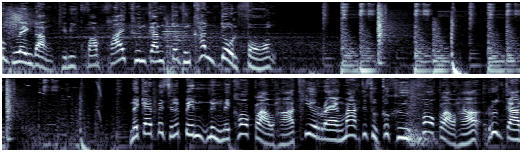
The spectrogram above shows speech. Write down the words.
วมเพลงดังที่มีความคล้ายคลึงกันจนถึงขั้นโดนฟ้อง ในการเป็นศิลปินหนึ่งในข้อกล่าวหาที่แรงมากที่สุดก็คือ ข้อกล่าวหาเรื่องการ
